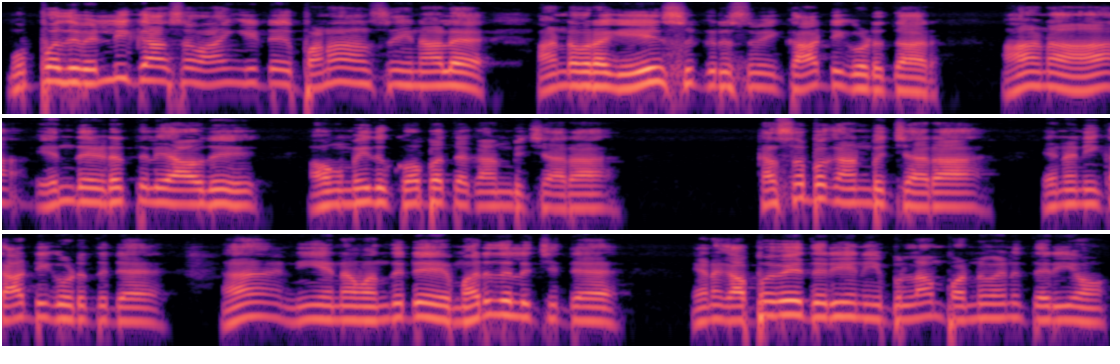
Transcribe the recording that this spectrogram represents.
முப்பது வெள்ளி காசை வாங்கிட்டு பண ஆசையினால ஆண்டவராக இயேசு கிறிஸ்துவை காட்டி கொடுத்தார். ஆனால் எந்த இடத்துலையாவது அவங்க மீது கோபத்தை காண்பிச்சாரா? கசப்பை காண்பிச்சாரா? என்னை நீ காட்டி கொடுத்துட்ட. ஆ, நீ என்னை வந்துட்டு மறுதளிச்சிட்ட எனக்கு அப்பவே தெரியும் நீ இப்படிலாம் பண்ணுவேன்னு தெரியும்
